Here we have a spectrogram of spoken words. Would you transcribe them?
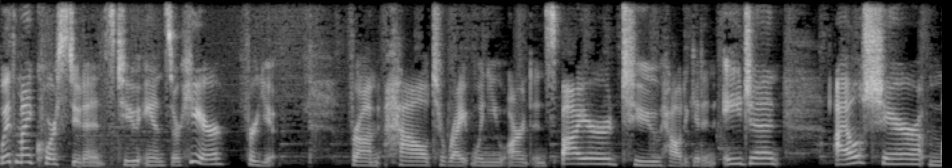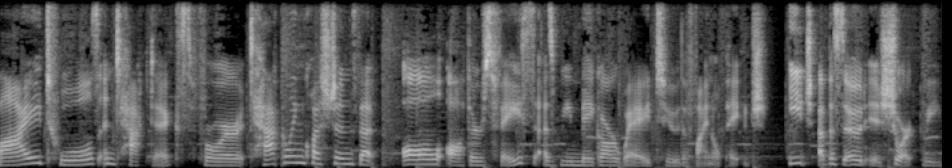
with my course students to answer here for you. From how to write when you aren't inspired to how to get an agent, I'll share my tools and tactics for tackling questions that all authors face as we make our way to the final page. Each episode is short. We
